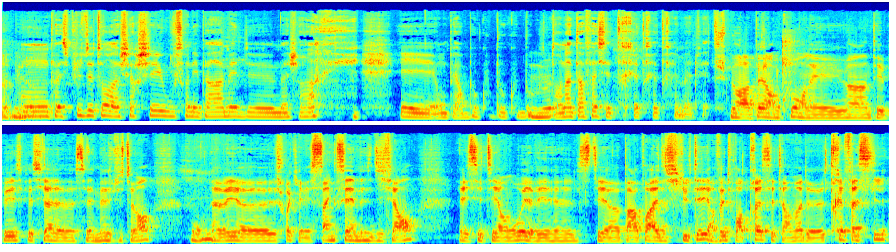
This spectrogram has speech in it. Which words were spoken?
un peu- On passe plus de temps à chercher où sont les paramètres de machin, et on perd beaucoup, beaucoup, beaucoup de Mhm. temps. L'interface est très, très, très mal faite. Je me rappelle en cours, on avait eu un TP spécial euh, CMS justement, où on avait, euh, je crois qu'il y avait 5 CMS différents, et c'était en gros, il y avait, euh, c'était euh, par rapport à la difficulté. Et en fait, WordPress c'était en mode euh, très facile,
